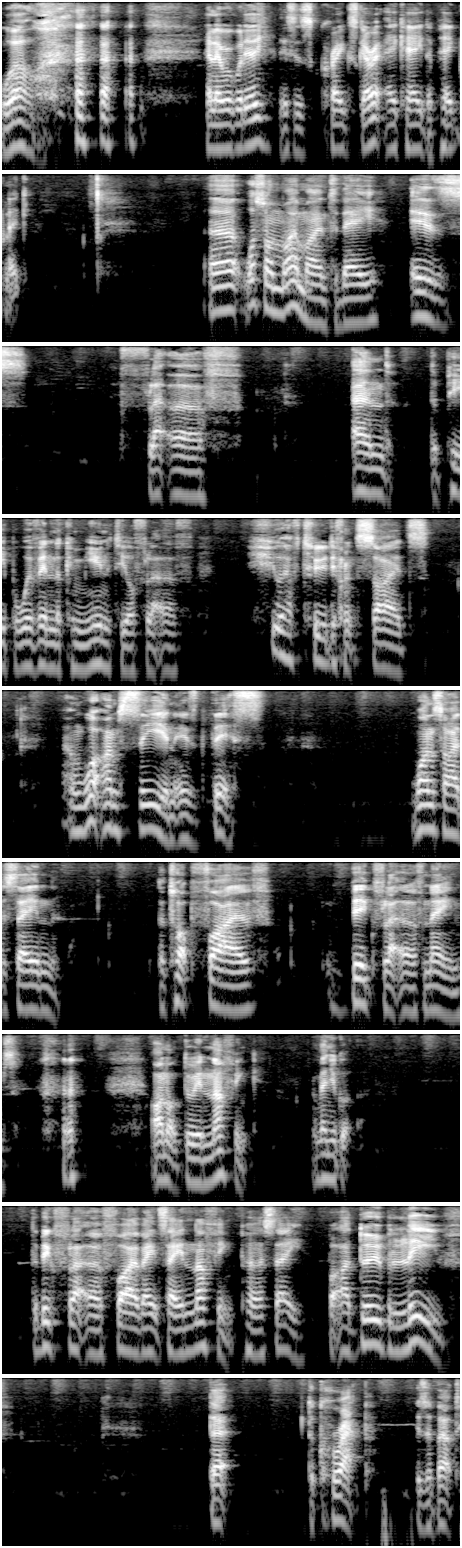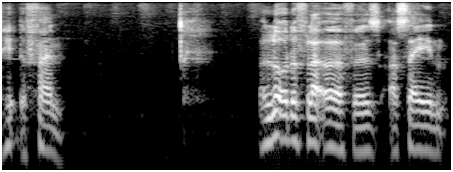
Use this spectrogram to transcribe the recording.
Well, hello everybody. This is Craig Scarrett, aka the Peg Leg. Uh, what's on my mind today is flat Earth and the people within the community of flat Earth. You have two different sides, and what I'm seeing is this. One side is saying the top five big flat Earth names. are not doing nothing. And then you've got the big flat earth five ain't saying nothing per se. But I do believe that the crap is about to hit the fan. A lot of the flat earthers are saying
